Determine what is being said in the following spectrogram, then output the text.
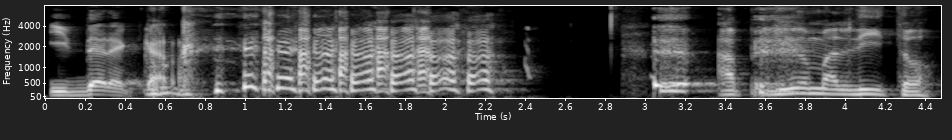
y Derek Carr. Apellido maldito.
